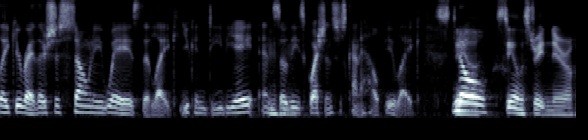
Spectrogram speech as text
like you're right there's just so many ways that like you can deviate and so these questions just kind of help you like Mm-hmm. Stay, know on, stay on the straight and narrow.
